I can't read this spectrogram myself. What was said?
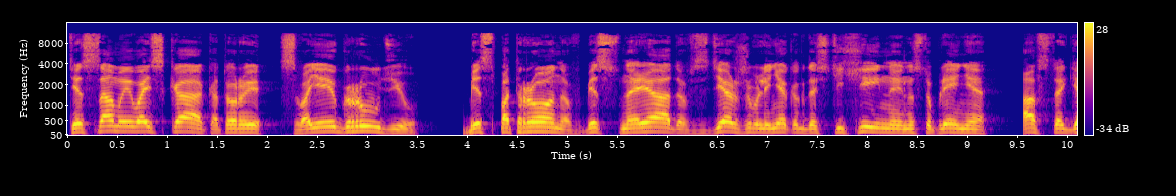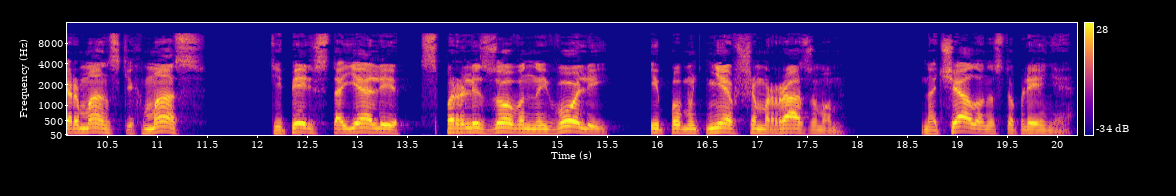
те самые войска, которые своей грудью, без патронов, без снарядов, сдерживали некогда стихийное наступление австрогерманских масс, теперь стояли с парализованной волей и помутневшим разумом. Начало наступления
